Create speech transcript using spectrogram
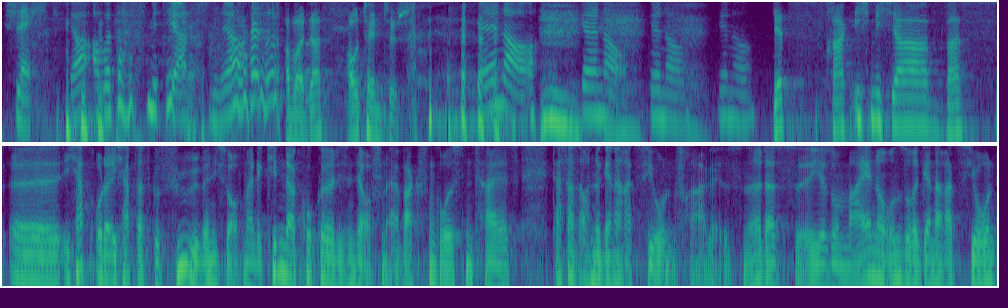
schlecht, ja, aber das mit Herzen, ja. Aber das authentisch. genau, genau, genau, genau. Jetzt frage ich mich ja, was äh, ich habe oder ich habe das Gefühl, wenn ich so auf meine Kinder gucke, die sind ja auch schon erwachsen größtenteils, dass das auch eine Generationenfrage ist, ne? dass äh, hier so meine, unsere Generation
